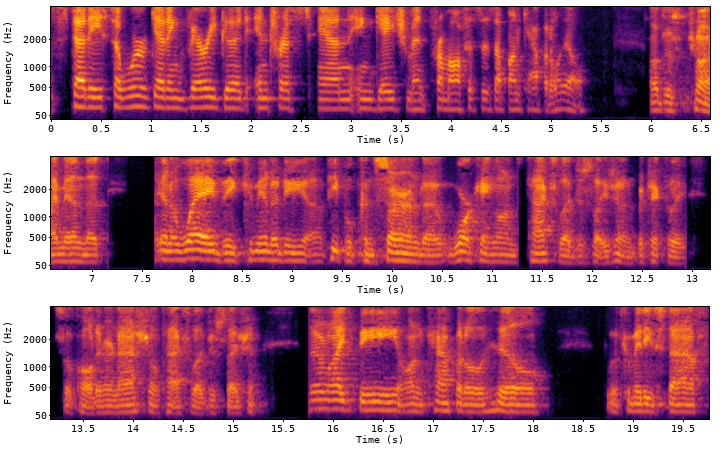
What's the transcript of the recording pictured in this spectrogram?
study. So we're getting very good interest and engagement from offices up on Capitol Hill. I'll just chime in that in a way, the community, people concerned uh, working on tax legislation, and particularly so called international tax legislation, there might be on Capitol Hill with committee staff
